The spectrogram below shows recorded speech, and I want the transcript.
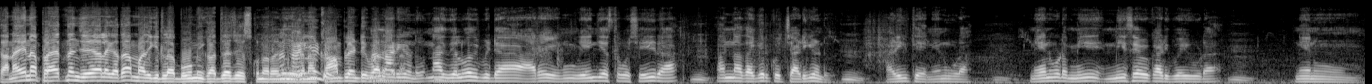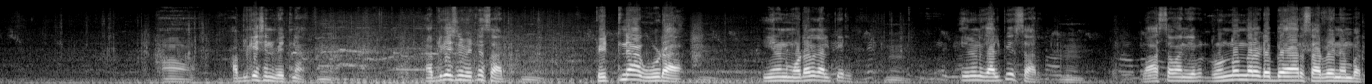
తనైనా ప్రయత్నం చేయాలి కదా మరి ఇట్లా భూమి కబ్జా చేసుకున్నారని. కంప్లైంట్ ఇవ్వాలి. అడిగాడు. నాకు తెలియదు బిడ్డ అరే నువ్వేం చేస్తావో చేయరా అని నా దగ్గరికి వచ్చి అడిగాడు. అడిగితే నేను కూడా నేను కూడా మీ మీ సేవ కాడికి పోయి కూడా నేను అప్లికేషన్ పెట్టినా. అప్లికేషన్ పెట్టినా సార్. పెట్టినా కూడా ఈయన మోడల్ కలిపారు ఈయనను కలిపి సార్. వాస్తవాన్ని వాస్తవానికి రెండు వందల డెబ్బై ఆరు సర్వే నెంబర్.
